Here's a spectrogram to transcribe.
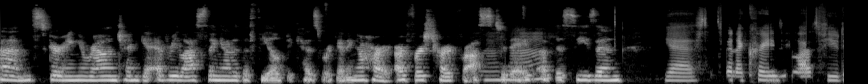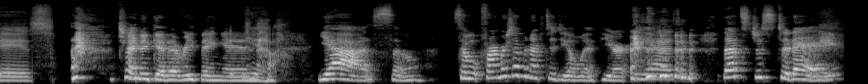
um, scurrying around trying to get every last thing out of the field because we're getting a hard, our first hard frost mm-hmm. today of the season. Yes, it's been a crazy last few days. trying to get everything in. Yeah. Yeah. So so farmers have enough to deal with here. Yes. That's just today.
